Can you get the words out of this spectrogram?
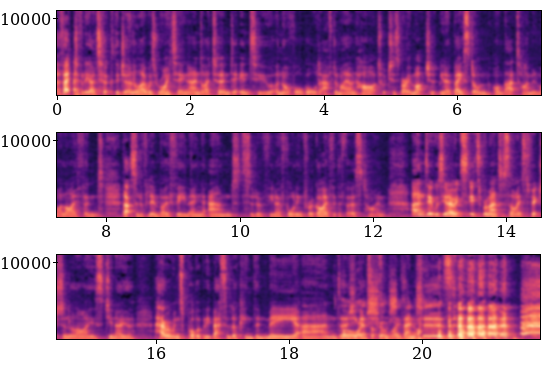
effectively, I took the journal I was writing and I turned it into a novel called After My Own Heart, which is very much you know based on on that time in my life and that sort of limbo feeling and sort of you know falling for a guy for the first time. And it was you know it's it's romanticized, fictionalized. You know, heroine's probably better looking than me, and uh, oh, she gets up sure some she's adventures.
